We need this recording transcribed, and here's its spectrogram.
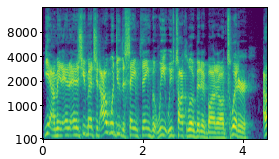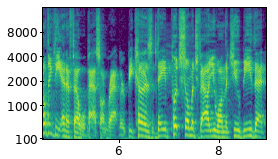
Yeah, I mean, and, and, as you mentioned, I would do the same thing, but we we've talked a little bit about it on Twitter. I don't think the NFL will pass on Rattler because they put so much value on the QB that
